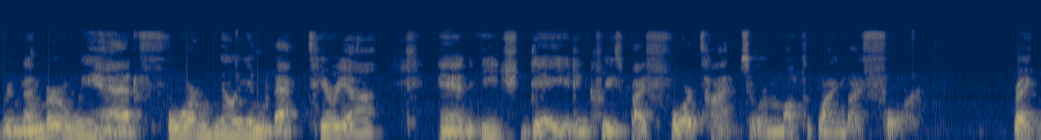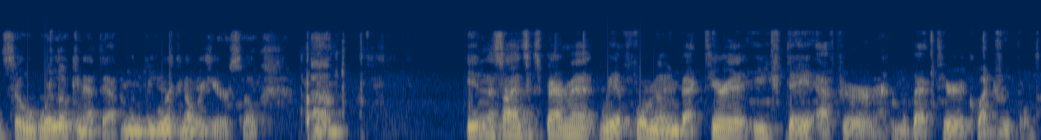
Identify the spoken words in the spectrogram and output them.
Remember, we had 4 million bacteria, and each day it increased by four times. So we're multiplying by four, right? So we're looking at that. I'm going to be working over here. So um, in the science experiment, we have 4 million bacteria each day after the bacteria quadrupled.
